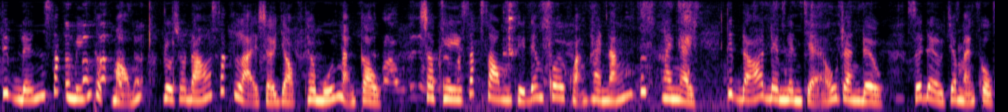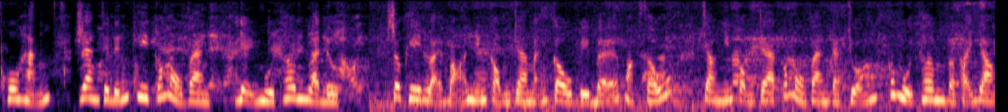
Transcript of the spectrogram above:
tiếp đến sắc miếng thật mỏng, rồi sau đó sắc lại sợi dọc theo muối mảng cầu. Sau khi sắc xong thì đem phơi khoảng 2 nắng tức 2 ngày, tiếp đó đem lên chảo rang đều, xới đều cho mảng cầu khô hẳn, rang cho đến khi có màu vàng, dậy mùi thơm là được. Sau khi loại bỏ những cọng trà mảng cầu bị bể hoặc xấu, chọn những cọng trà có màu vàng đạt chuẩn, có mùi thơm và phải giòn.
